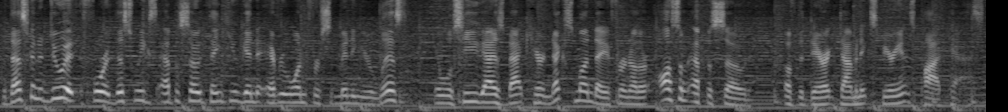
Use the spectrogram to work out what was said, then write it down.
But that's going to do it for this week's episode. Thank you again to everyone for submitting your list, and we'll see you guys back here next Monday for another awesome episode of the Derek Diamond Experience podcast.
